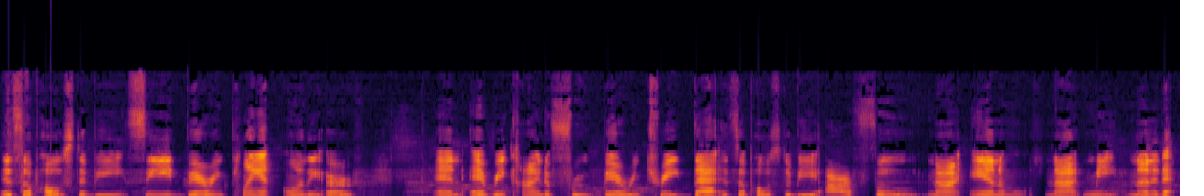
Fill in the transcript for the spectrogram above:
is supposed to be seed bearing plant on the earth, and every kind of fruit bearing tree. That is supposed to be our food, not animals, not meat, none of that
